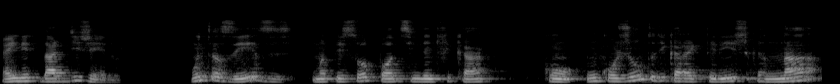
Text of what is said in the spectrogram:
é a identidade de gênero. Muitas vezes, uma pessoa pode se identificar com um conjunto de características na,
